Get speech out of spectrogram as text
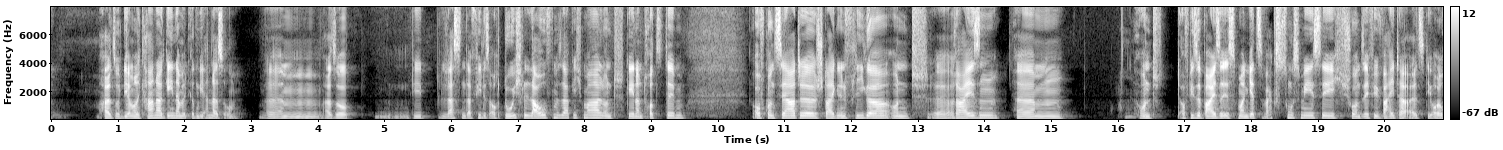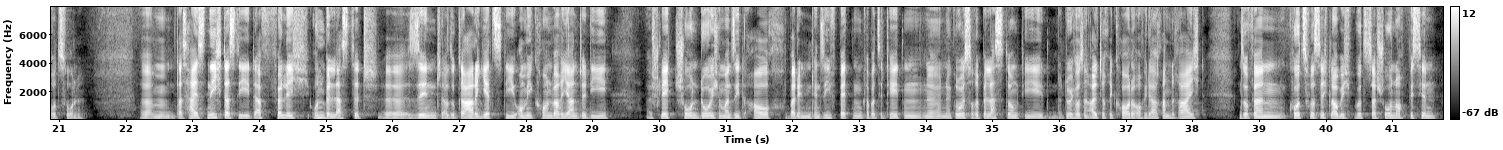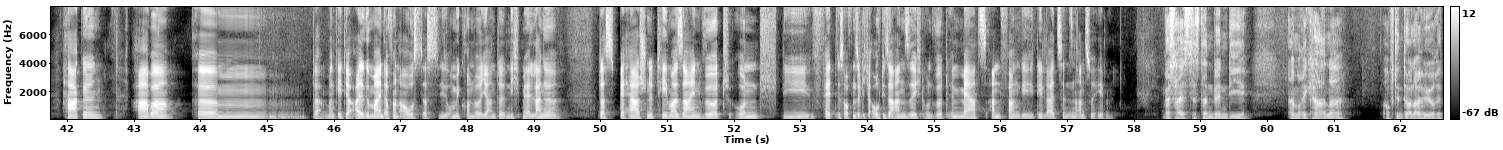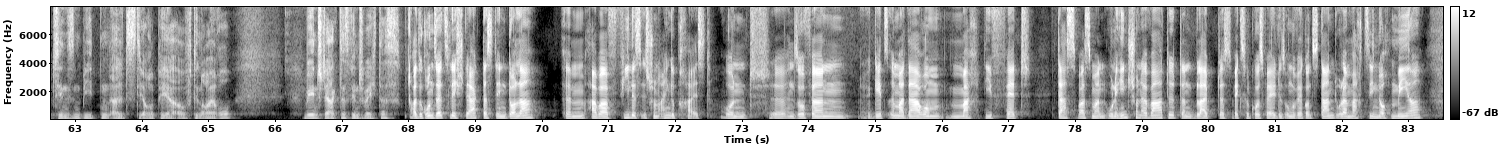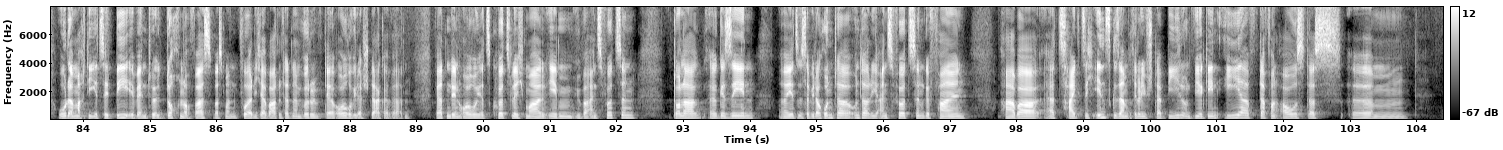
also die Amerikaner gehen damit irgendwie anders um. Ähm, also die lassen da vieles auch durchlaufen, sag ich mal, und gehen dann trotzdem auf Konzerte, steigen in Flieger und äh, reisen. Ähm, und auf diese Weise ist man jetzt wachstumsmäßig schon sehr viel weiter als die Eurozone. Ähm, das heißt nicht, dass die da völlig unbelastet äh, sind. Also gerade jetzt die Omikron-Variante, die schlägt schon durch und man sieht auch bei den Intensivbettenkapazitäten eine, eine größere Belastung, die durchaus an alte Rekorde auch wieder ranreicht. Insofern kurzfristig, glaube ich, wird es da schon noch ein bisschen hakeln. Aber ähm, da, man geht ja allgemein davon aus, dass die Omikron-Variante nicht mehr lange das beherrschende Thema sein wird. Und die FED ist offensichtlich auch dieser Ansicht und wird im März anfangen, die, die Leitzinsen anzuheben. Was heißt es dann, wenn die Amerikaner auf den Dollar höhere Zinsen bieten als die Europäer auf den Euro? Wen stärkt das, wen schwächt das? Also grundsätzlich stärkt das den Dollar, ähm, aber vieles ist schon eingepreist. Und äh, insofern geht es immer darum, macht die Fed das, was man ohnehin schon erwartet, dann bleibt das Wechselkursverhältnis ungefähr konstant oder macht sie noch mehr oder macht die EZB eventuell doch noch was, was man vorher nicht erwartet hat, dann würde der Euro wieder stärker werden. Wir hatten den Euro jetzt kürzlich mal eben über 1,14 Dollar äh, gesehen. Äh, jetzt ist er wieder runter unter die 1,14 gefallen aber er zeigt sich insgesamt relativ stabil und wir gehen eher davon aus, dass ähm,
